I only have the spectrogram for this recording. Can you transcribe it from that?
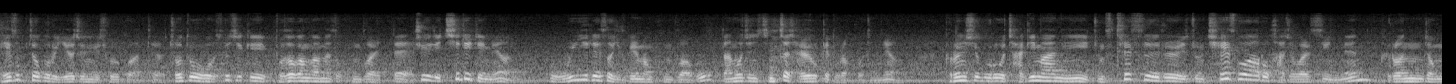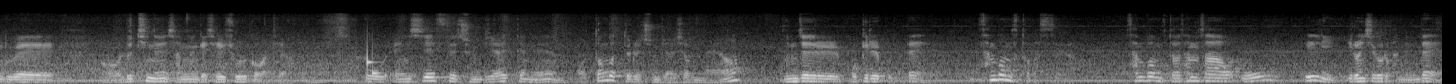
계속적으로 이어지는 게 좋을 것 같아요. 저도 솔직히 도서관 가면서 공부할 때 휴일이 7일이면 5일에서 6일만 공부하고 나머지는 진짜 자유롭게 놀았거든요. 그런 식으로 자기만이 좀 스트레스를 좀 최소화로 가져갈 수 있는 그런 정도의 어, 루틴을 잡는 게 제일 좋을 것 같아요. 또 NCS 준비할 때는 어떤 것들을 준비하셨나요? 문제를 보기를 볼 때 3번부터 봤어요. 3번부터 3, 4, 5, 1, 2 이런 식으로 봤는데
